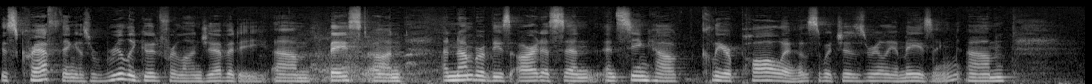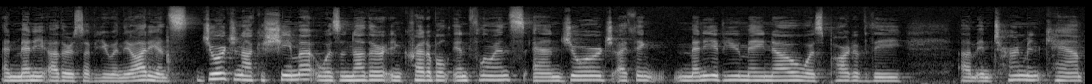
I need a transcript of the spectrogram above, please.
this craft thing is really good for longevity um, based on a number of these artists and, and seeing how clear Paul is, which is really amazing. Um, and many others of you in the audience. George Nakashima was another incredible influence, and George, I think many of you may know, was part of the um, internment camp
